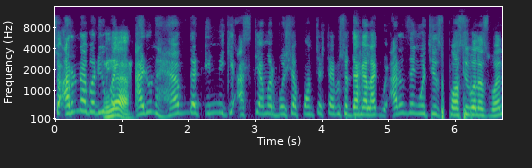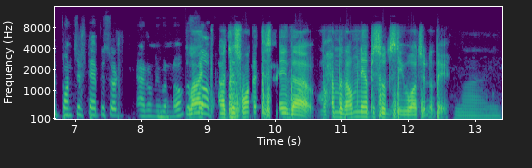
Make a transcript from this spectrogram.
so I don't know about you but Yeah. I don't have that in me কি আজকে আমার বসে 50টা এপিসোড দেখা লাগবে I don't think which is possible as well 50টা এপিসোড I don't even know So Like, stop. I just wanted to say that, Muhammad, how many episodes do you watch in a day? like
